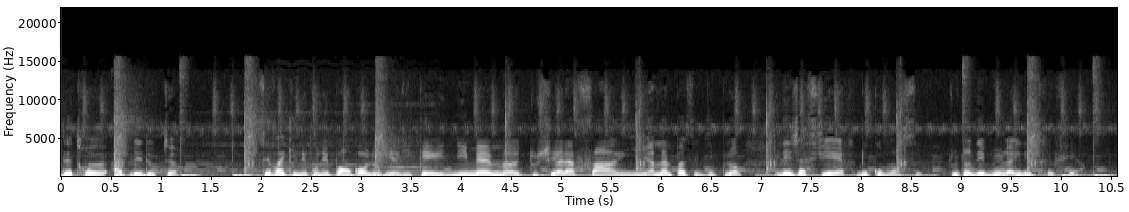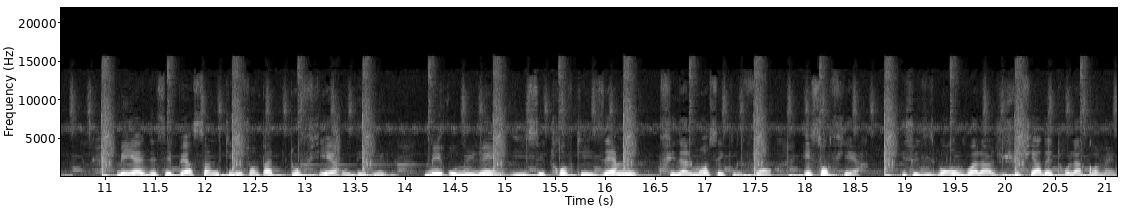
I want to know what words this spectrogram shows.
d'être euh, appelé docteur. C'est vrai qu'il ne connaît pas encore la réalité, ni même euh, touché à la fin, il n'a même pas ses diplômes. Il est déjà fier de commencer. Tout au début, là, il est très fier. Mais il y a de ces personnes qui ne sont pas tout fiers au début, mais au milieu, il se trouve qu'ils aiment finalement ce qu'ils font, ils sont fiers ils se disent, bon voilà, je suis fière d'être là quand même.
